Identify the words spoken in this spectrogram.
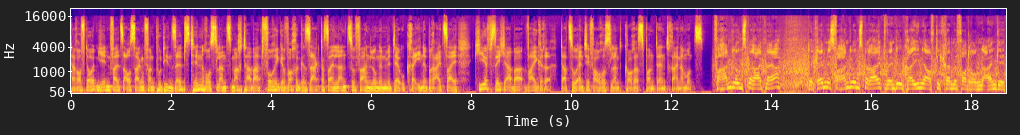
Darauf deuten jedenfalls Aussagen von Putin selbst hin. Russlands Machthaber hat vorige Woche gesagt, dass sein Land zu Verhandlungen mit der Ukraine bereit sei, Kiew sich aber weigere. Dazu NTV Russland-Korrespondent Rainer Munz. Verhandlungsbereit, naja, der Kreml ist verhandlungsbereit, wenn die Ukraine auf die Kreml-Forderungen eingeht.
